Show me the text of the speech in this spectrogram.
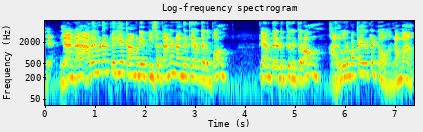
ஏ- ஏன்னா அதை விட பெரிய காமெடியை பீஸை தானே நாங்கள் தேர்ந்தெடுப்போம். தேர்ந்தெடுத்து இருக்கிறோம் அது ஒரு பக்கம் இருக்கட்டும். நம்ம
